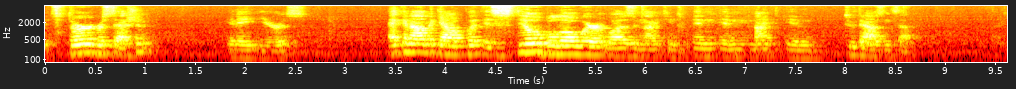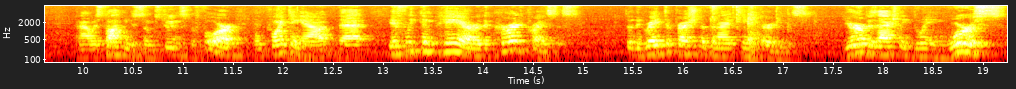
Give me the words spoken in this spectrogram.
its third recession in eight years. Economic output is still below where it was in, 19, in, in, in 2007. And I was talking to some students before and pointing out that if we compare the current crisis to the Great Depression of the 1930s, Europe is actually doing worse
